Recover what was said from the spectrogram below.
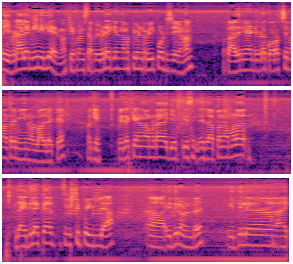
അല്ല ഇവിടെ അല്ല മീൻ ഇല്ലായിരുന്നു. ഓക്കെ ഫ്രണ്ട്സ് അപ്പോൾ ഇവിടേക്ക് നമുക്ക് വീണ്ടും റിപ്പോർട്ട് ചെയ്യണം. അപ്പോൾ അതിന് വേണ്ടി ഇവിടെ കുറച്ച് മാത്രമേ മീനുള്ളൂ അതിലൊക്കെ. ഓക്കെ അപ്പോൾ ഇതൊക്കെയാണ് നമ്മുടെ ഗപ്പീസിന്റെ ഇത്. അപ്പോൾ നമ്മൾ ഇതാ ഇതിലൊക്കെ ഫിഷ് ഇപ്പോൾ ഇല്ല. ഇതിലുണ്ട്. ഇതിൽ ഐ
